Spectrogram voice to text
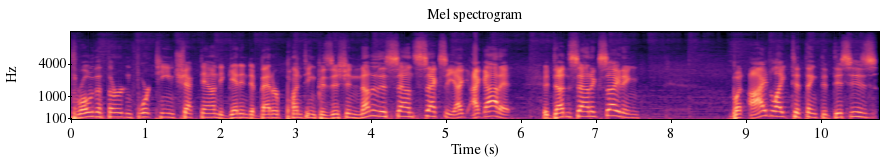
throw the third and 14 check down to get into better punting position. None of this sounds sexy. I, I got it. It doesn't sound exciting. But I'd like to think that this is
